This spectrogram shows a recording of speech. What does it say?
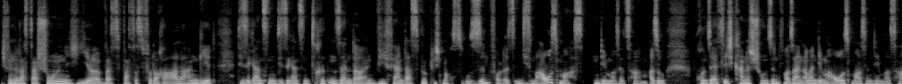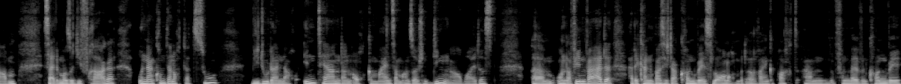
ich finde, dass da schon hier, was, was das Föderale angeht, diese ganzen, diese ganzen dritten Sender, inwiefern das wirklich noch so sinnvoll ist, in diesem Ausmaß, in dem wir es jetzt haben. Also grundsätzlich kann es schon sinnvoll sein, aber in dem Ausmaß, in dem wir es haben, ist halt immer so die Frage. Und dann kommt ja noch dazu, wie du dann auch intern dann auch gemeinsam an solchen Dingen arbeitest. Ähm, und auf jeden Fall hatte, hatte Ken Bassig da Conway's Law noch mit reingebracht, ähm, von Melvin Conway.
